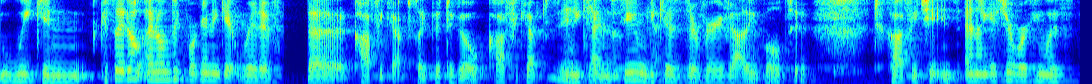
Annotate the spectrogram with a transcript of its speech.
we can because I don't I don't think we're going to get rid of the coffee cups like the to go coffee cups anytime soon because they're very valuable to to coffee chains. And I guess you're working with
